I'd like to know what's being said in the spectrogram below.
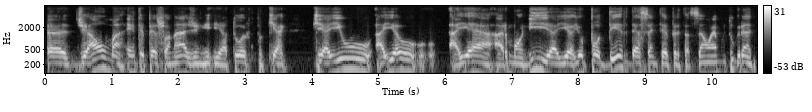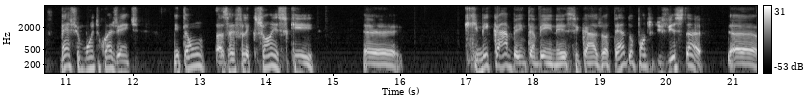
é, de alma entre personagem e, e ator, porque a, que aí, o, aí, é o, aí é a harmonia e, e o poder dessa interpretação é muito grande, mexe muito com a gente. Então, as reflexões que, é, que me cabem também nesse caso, até do ponto de vista é,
